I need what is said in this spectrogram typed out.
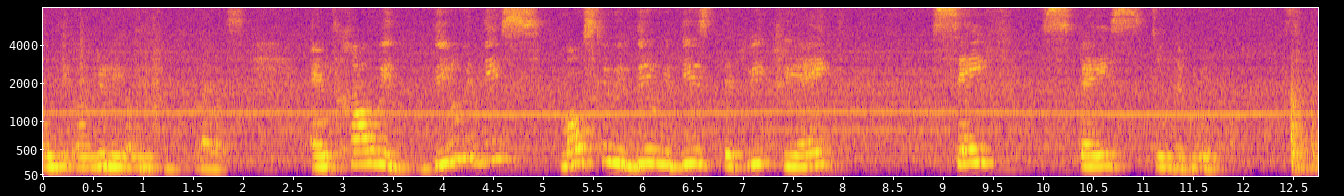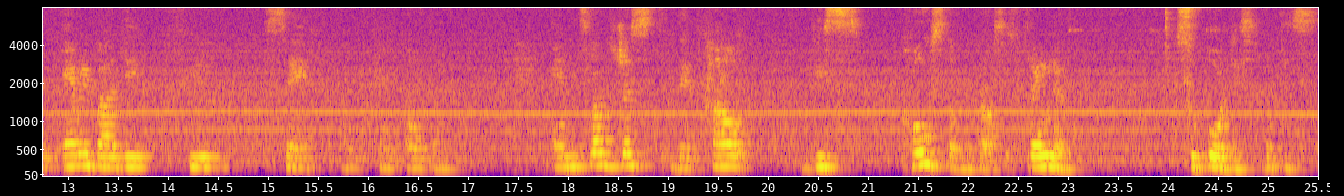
on, the, on really on different levels. And how we deal with this? Mostly we deal with this that we create safe space in the group so that everybody feel safe and can open. And it's not just that how this host of the process, trainer, support this, but it's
